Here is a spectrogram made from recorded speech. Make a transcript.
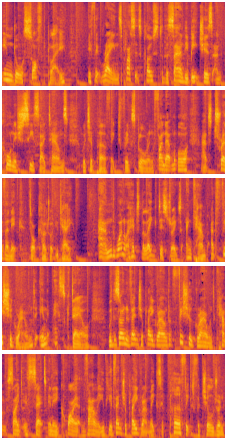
indoor soft play if it rains. Plus, it's close to the sandy beaches and Cornish seaside towns, which are perfect for exploring. Find out more at trevornick.co.uk. And why not head to the Lake District and camp at Fisher Ground in Eskdale? With its own adventure playground, Fisher Ground campsite is set in a quiet valley. The adventure playground makes it perfect for children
